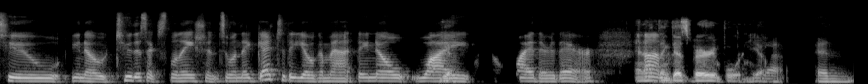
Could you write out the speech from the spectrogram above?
to, you know, to this explanation. So when they get to the yoga mat, they know why yeah. Why they're there. And I um, think that's very important. Yeah. yeah. And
